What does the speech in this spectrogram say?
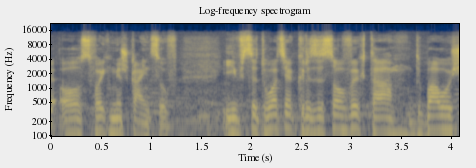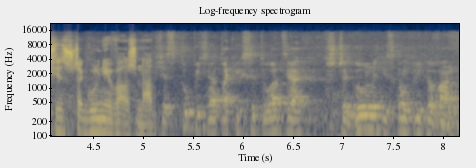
y, o swoich mieszkańców. I w sytuacjach kryzysowych ta dbałość jest szczególnie ważna. się skupić na takich sytuacjach szczególnych i skomplikowanych.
